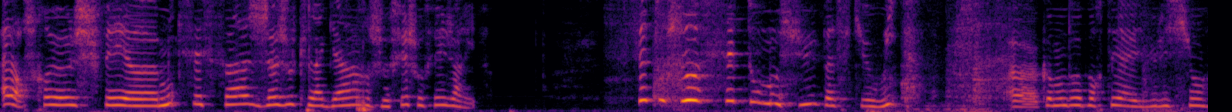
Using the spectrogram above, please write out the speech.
Alors je, fais mixer ça, j'ajoute la gare, je fais chauffer j'arrive. C'est tout chaud, c'est tout moussu, parce que oui, comme on doit porter à ébullition,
